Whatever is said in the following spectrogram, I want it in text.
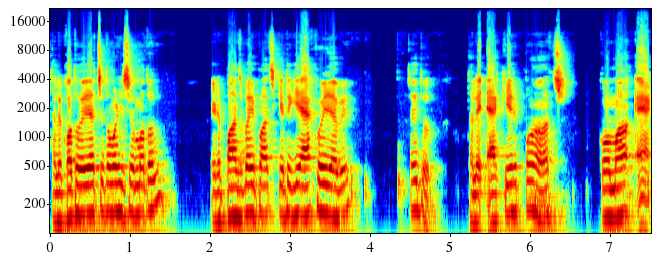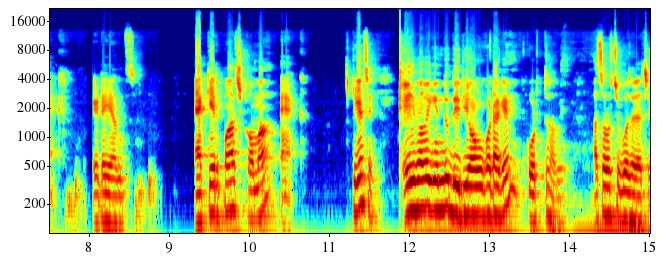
তাহলে কত হয়ে যাচ্ছে তোমার হিসেব মতন? এটা পাঁচ বাই পাঁচ কেটে গিয়ে এক হয়ে যাবে, তাই তো? তাহলে একের পাঁচ কমা এক, এটাই আনসার একের পাঁচ কমা এক, ঠিক আছে? এইভাবে কিন্তু দ্বিতীয় অঙ্কটাকে করতে হবে। আশা করছি বোঝা গেছে।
